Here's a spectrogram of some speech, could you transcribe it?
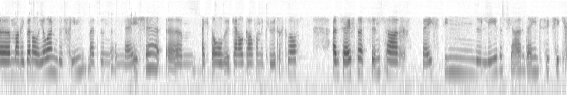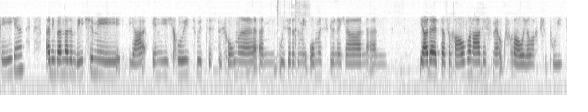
Uh, maar ik ben al heel lang bevriend met een, meisje. Um, echt al, we kennen elkaar van de kleuterklas. En zij heeft dat sinds haar vijftiende levensjaar, denk ik, zoiets gekregen. En ik ben daar een beetje mee ja, ingegroeid, hoe het is begonnen en hoe ze ermee om is kunnen gaan. En ja, dat, verhaal van haar heeft mij ook vooral heel hard geboeid.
